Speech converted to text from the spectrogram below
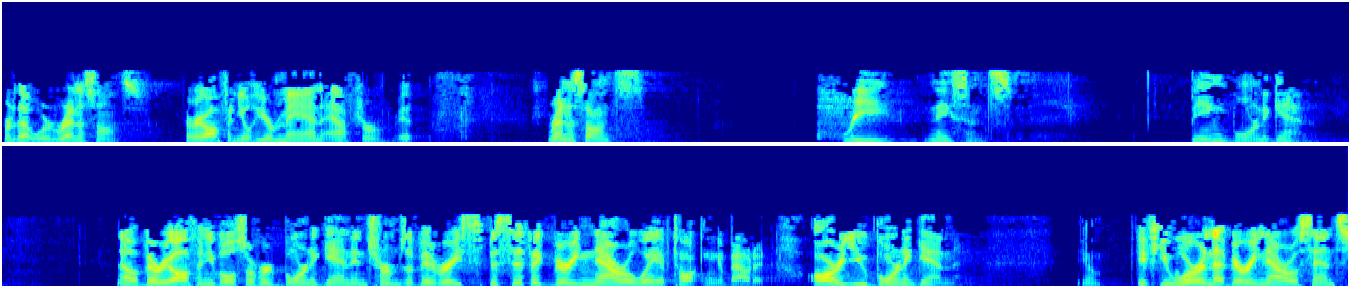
Heard that word renaissance? Very often you'll hear man after it. Renaissance, renaissance, being born again. Now, very often you've also heard born again in terms of a very specific, very narrow way of talking about it. Are you born again? You know, if you were in that very narrow sense,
